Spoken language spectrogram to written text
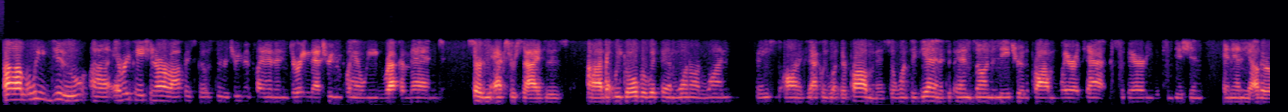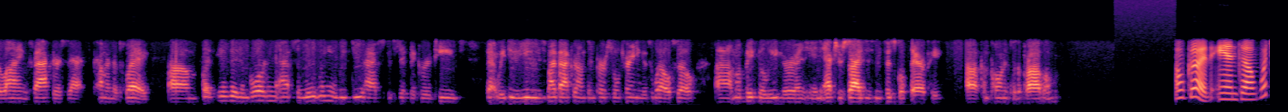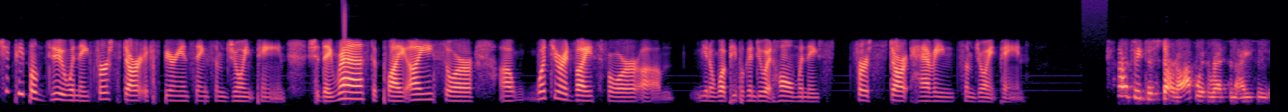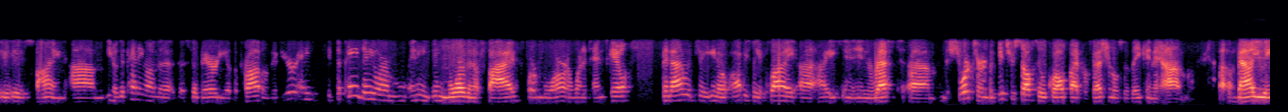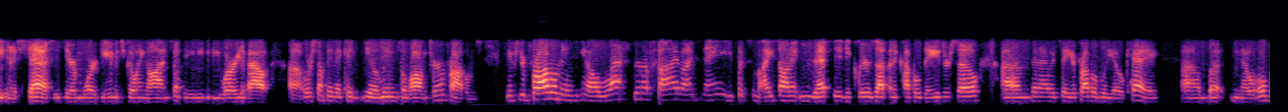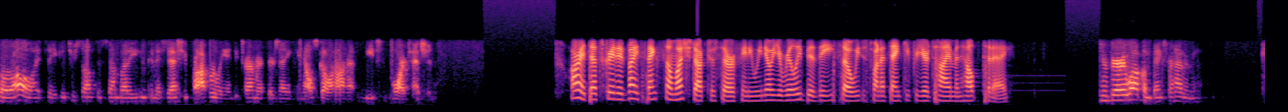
Um, we do. Uh, every patient in our office goes through a treatment plan, and during that treatment plan, we recommend certain exercises uh, that we go over with them one on one based on exactly what their problem is. So, once again, it depends on the nature of the problem, where it's at, the severity the condition, and any other lying factors that come into play. Um, but is it important? Absolutely, and we do have specific routines that we do use. My background's in personal training as well, so uh, I'm a big believer in, in exercises and physical therapy uh, components of the problem. Oh, good. And uh, what should people do when they first start experiencing some joint pain? Should they rest, apply ice, or uh, what's your advice for um, you know what people can do at home when they first start having some joint pain? I would say to start off with rest and ice is, is fine. Um, you know, depending on the, the severity of the problem. If you're any, if the pain's anywhere anything more than a five or more on a one to ten scale, then I would say, you know, obviously apply uh, ice and, and rest um, in the short term, but get yourself to a qualified professional so they can um, evaluate and assess is there more damage going on, something you need to be worried about, uh, or something that could, you know, lead to long-term problems. If your problem is, you know, less than a five, I'd say you put some ice on it and you rest it and it clears up in a couple days or so, um, then I would say you're probably okay. Um, but you know, overall, I'd say get yourself to somebody who can assess you properly and determine if there's anything else going on that needs more attention. All right, that's great advice. Thanks so much, Dr. Serafini. We know you're really busy, so we just want to thank you for your time and help today. You're very welcome. Thanks for having me.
